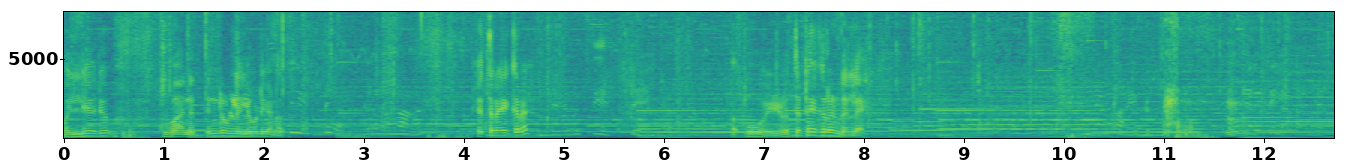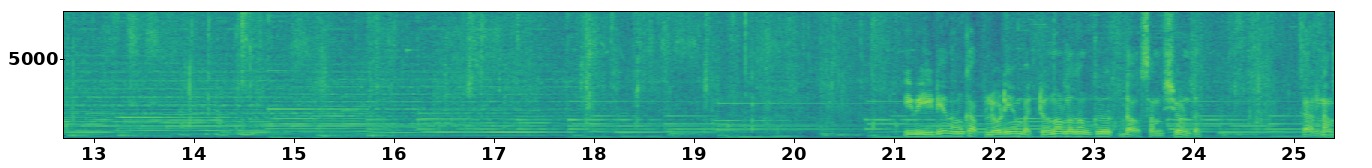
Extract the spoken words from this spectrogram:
വലിയൊരു വനത്തിന്റെ ഉള്ളിലൂടെയാണ്. എത്ര ഏക്കർ. ഓ എഴുപത്തെട്ട് ഏക്കർ ഉണ്ടല്ലേ ഈ വീഡിയോ നമുക്ക് അപ്ലോഡ് ചെയ്യാൻ പറ്റുമോ എന്നുള്ളത് നമുക്ക് സംശയമുണ്ട്. കാരണം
